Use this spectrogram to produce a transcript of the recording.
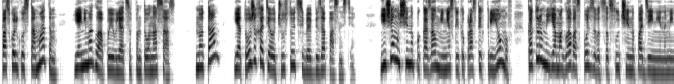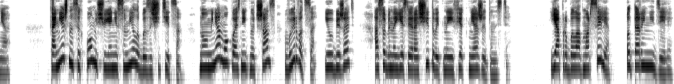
поскольку с томатом я не могла появляться в пантеон Асас, но там я тоже хотела чувствовать себя в безопасности. Еще мужчина показал мне несколько простых приемов, которыми я могла воспользоваться в случае нападения на меня. Конечно, с их помощью я не сумела бы защититься, но у меня мог возникнуть шанс вырваться и убежать особенно если рассчитывать на эффект неожиданности. Я пробыла в Марселе полторы недели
